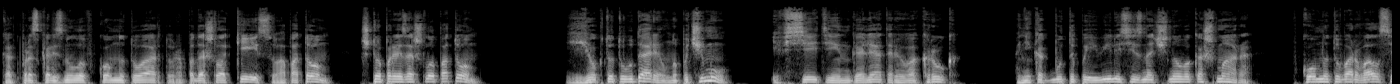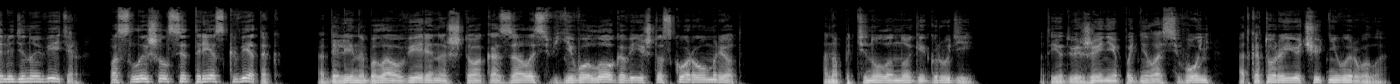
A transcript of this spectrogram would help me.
Как проскользнула в комнату Артура, подошла к Кейсу, а потом... Что произошло потом? Ее кто-то ударил, но почему? И все эти ингаляторы вокруг они как будто появились из ночного кошмара. В комнату ворвался ледяной ветер, послышался треск веток. Аделина была уверена, что оказалась в его логове и что скоро умрет. Она подтянула ноги к груди. От ее движения поднялась вонь, от которой ее чуть не вырвало.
